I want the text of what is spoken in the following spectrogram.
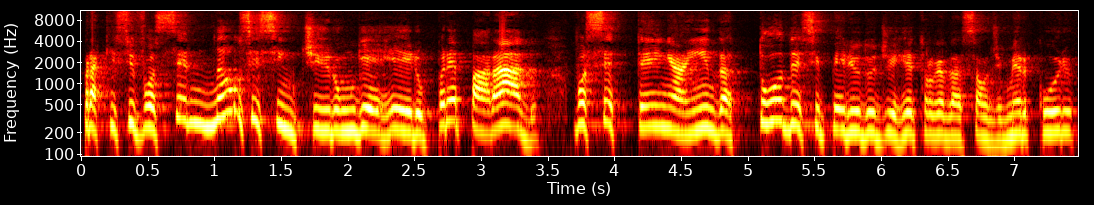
para que, se você não se sentir um guerreiro preparado, você tenha ainda todo esse período de retrogradação de Mercúrio,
